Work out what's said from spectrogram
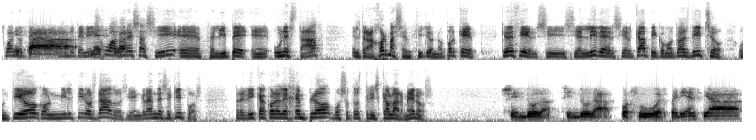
cuando, cuando tenéis jugadores así, eh, Felipe, eh, un staff, el trabajo es más sencillo, ¿no? Porque Quiero decir, si, si el líder, si el capi, como tú has dicho, un tío con mil tiros dados y en grandes equipos, predica con el ejemplo, vosotros tenéis que hablar menos. Sin duda, sin duda, por su experiencia,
